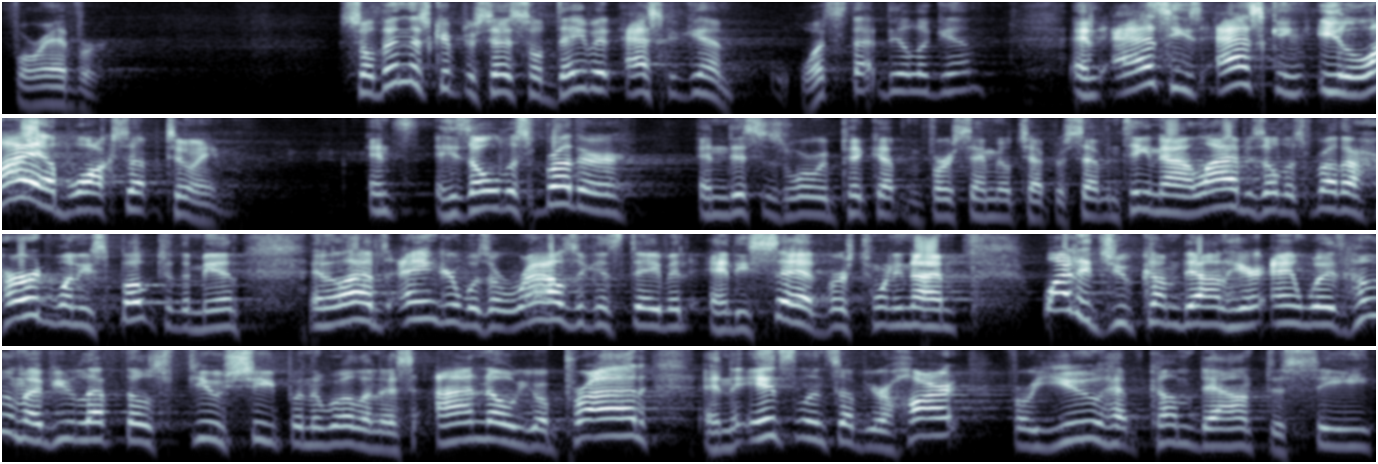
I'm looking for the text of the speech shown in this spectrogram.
forever. So then the scripture says, So David asks again, What's that deal again? And as he's asking, Eliab walks up to him. And his oldest brother and this is where we pick up in 1 Samuel chapter 17. Now, Eliab, his oldest brother, heard when he spoke to the men, and Eliab's anger was aroused against David, and he said, verse 29, Why did you come down here, and with whom have you left those few sheep in the wilderness? I know your pride and the insolence of your heart, for you have come down to see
